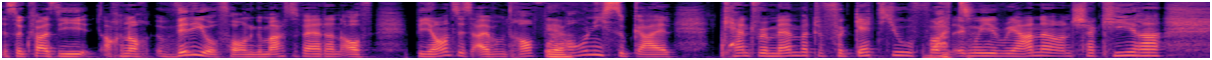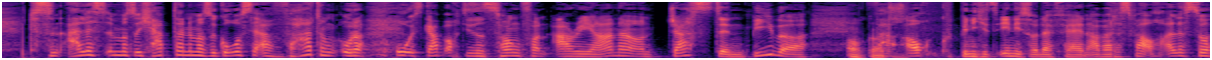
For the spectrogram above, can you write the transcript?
so quasi auch noch Videophone gemacht. Das war ja dann auf Beyoncés Album drauf, war Ja. auch nicht so geil. Can't Remember to Forget You von What? irgendwie Rihanna und Shakira. Das sind alles immer so, ich habe dann immer so große Erwartungen. Oder, oh, es gab auch diesen Song von Ariana und Justin Bieber. Oh Gott. War auch, bin ich jetzt eh nicht so der Fan, aber das war auch alles so,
